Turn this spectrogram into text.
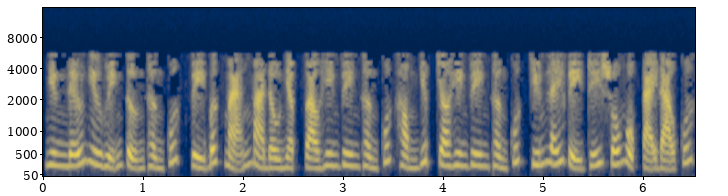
nhưng nếu như huyển tượng thần quốc vì bất mãn mà đầu nhập vào hiên viên thần quốc hồng giúp cho hiên viên thần quốc chiếm lấy vị trí số một tại đạo quốc.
